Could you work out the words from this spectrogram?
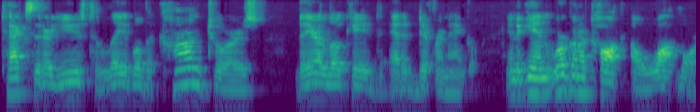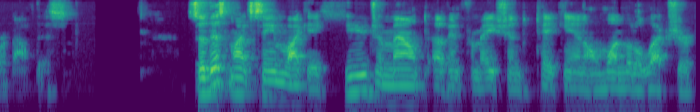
texts that are used to label the contours, they are located at a different angle. And again, we're going to talk a lot more about this. So this might seem like a huge amount of information to take in on one little lecture,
